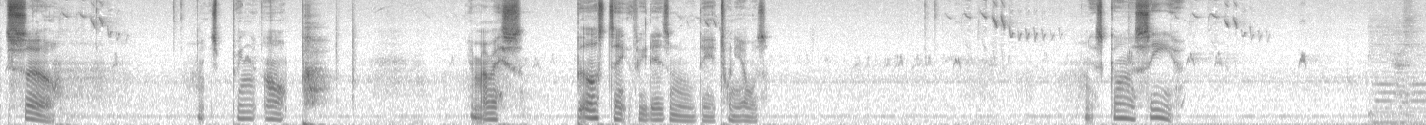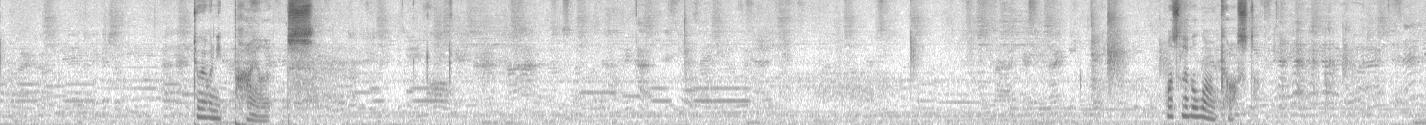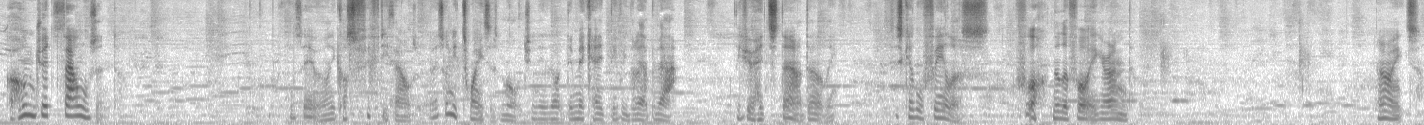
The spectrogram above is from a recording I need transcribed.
Right, so let's bring it up MRS. Both take three days and day 20 hours. Let's go and see. Do we have any pilots? What's level one cost? A hundred thousand. Zero only costs fifty thousand. It's only twice as much, and they don't. They make a they blah. Leave you a head start, don't they? This kid will fail us. Oh, another forty grand. Alright.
